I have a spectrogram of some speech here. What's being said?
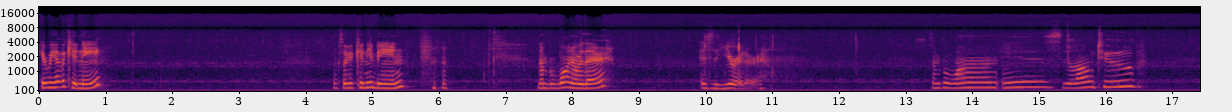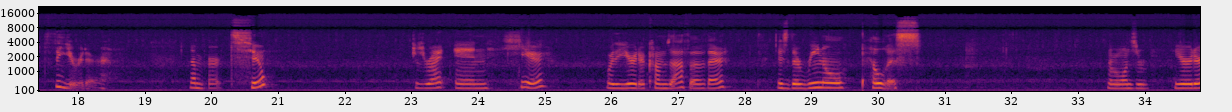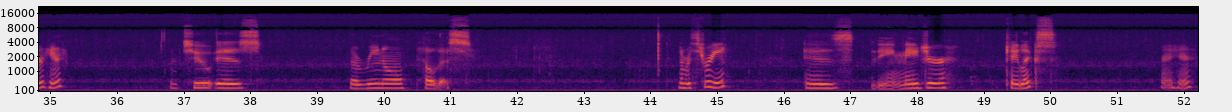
here we have a kidney. Looks like a kidney bean. Number one over there is the ureter. Number one is the long tube, It's the ureter. Number two, which is right in here, where the ureter comes off of there, is the renal pelvis. Number one's the ureter here. Number two is the renal pelvis. Number three is the major calyx, right here.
